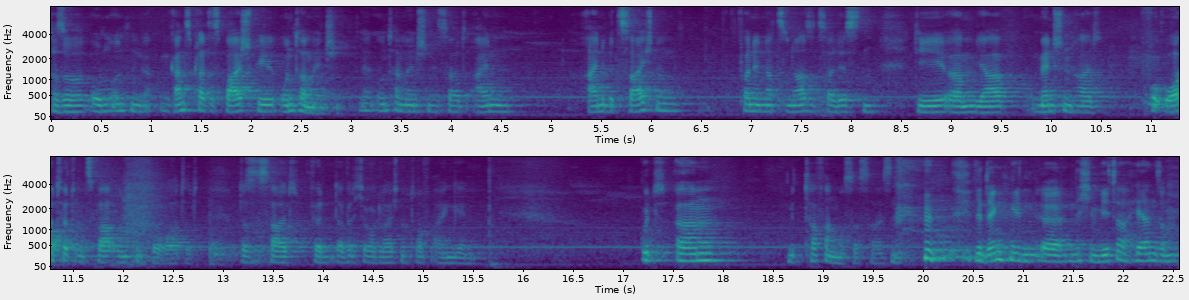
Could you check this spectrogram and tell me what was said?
Also oben unten ein ganz plattes Beispiel Untermenschen. Untermenschen ist halt ein, eine Bezeichnung von den Nationalsozialisten, die ähm, ja, Menschen halt verortet und zwar unten verortet. Das ist halt, da werde ich aber gleich noch drauf eingehen. Gut, ähm, Metaphern muss das heißen. wir denken in, äh, nicht in Metaherren, sondern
